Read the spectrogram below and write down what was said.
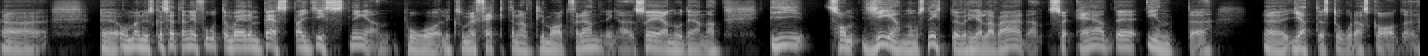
eh, eh, om man nu ska sätta ner foten, vad är den bästa gissningen på liksom, effekten av klimatförändringar? Så är nog den att i, som genomsnitt över hela världen så är det inte jättestora skador.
